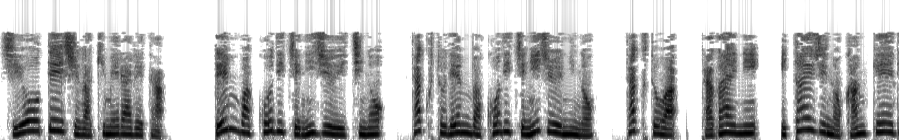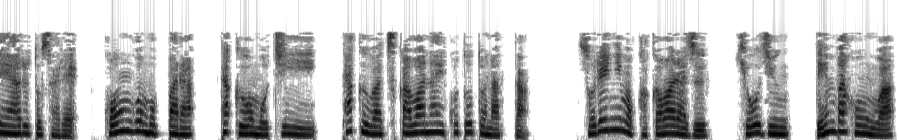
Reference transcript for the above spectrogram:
使用停止が決められた。電波コディチェ21のタクト電波コディチェ22のタクトは互いに異体字の関係であるとされ、今後もっぱらタクを用い、タクは使わないこととなった。それにもかかわらず、標準、電波本は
